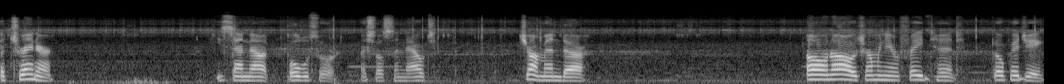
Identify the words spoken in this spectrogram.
A trainer. He sent out Bulbasaur. I shall send out Charmander. Oh no, Charmander fainted. Go Pidgey.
